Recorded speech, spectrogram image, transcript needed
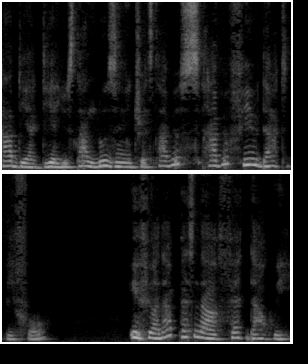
have the idea, you start losing interest. Have you have you feel that before? If you are that person that have felt that way,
